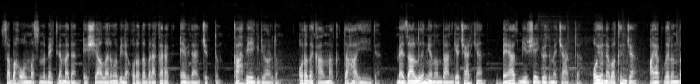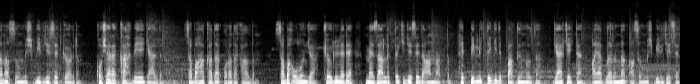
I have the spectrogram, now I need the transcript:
Sabah olmasını beklemeden eşyalarımı bile orada bırakarak evden çıktım. Kahveye gidiyordum. Orada kalmak daha iyiydi. Mezarlığın yanından geçerken beyaz bir şey gözüme çarptı. O yöne bakınca ayaklarından asılmış bir ceset gördüm. Koşarak kahveye geldim. Sabaha kadar orada kaldım. Sabah olunca köylülere mezarlıktaki cesedi anlattım. Hep birlikte gidip baktığımızda gerçekten ayaklarından asılmış bir ceset.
